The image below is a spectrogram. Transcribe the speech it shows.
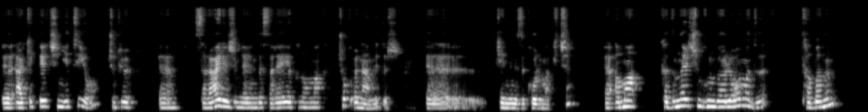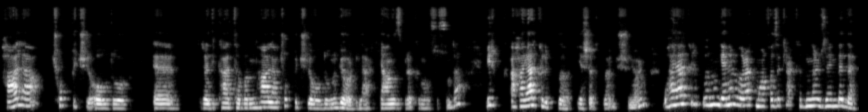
e, erkekler için yetiyor. Çünkü e, saray rejimlerinde saraya yakın olmak çok önemlidir e, kendinizi korumak için. E, ama kadınlar için bunun böyle olmadığı, tabanın hala çok güçlü olduğu, e, radikal tabanın hala çok güçlü olduğunu gördüler yalnız bırakılma hususunda. Bir hayal kırıklığı yaşadıklarını düşünüyorum. Bu hayal kırıklığının genel olarak muhafazakar kadınlar üzerinde de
